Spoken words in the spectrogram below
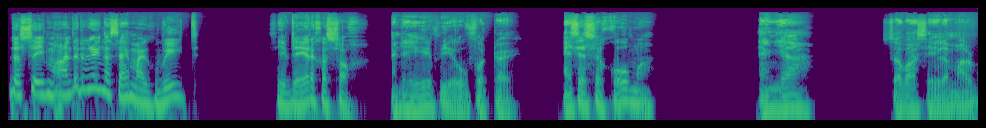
Dus ze heeft me andere dingen gezegd, maar ik weet. Ze heeft de Heer gezocht en de Heer heeft die overtuigd. En ze is gekomen. En ja, ze was helemaal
